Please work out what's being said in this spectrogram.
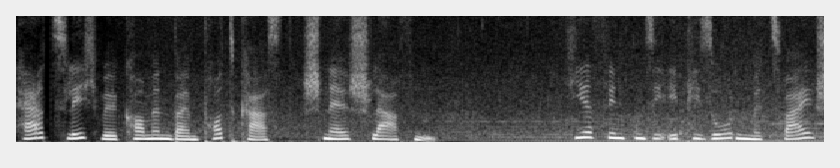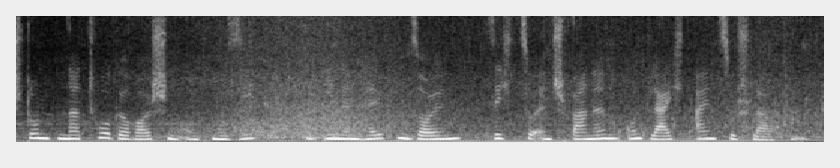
Herzlich willkommen beim Podcast Schnell Schlafen. Hier finden Sie Episoden mit zwei Stunden Naturgeräuschen und Musik, die Ihnen helfen sollen, sich zu entspannen und leicht einzuschlafen.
